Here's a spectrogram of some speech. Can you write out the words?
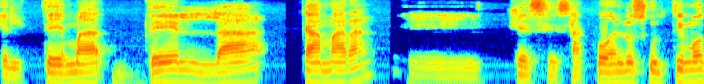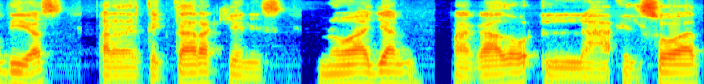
el tema de la cámara eh, que se sacó en los últimos días para detectar a quienes no hayan pagado la, el SOAT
